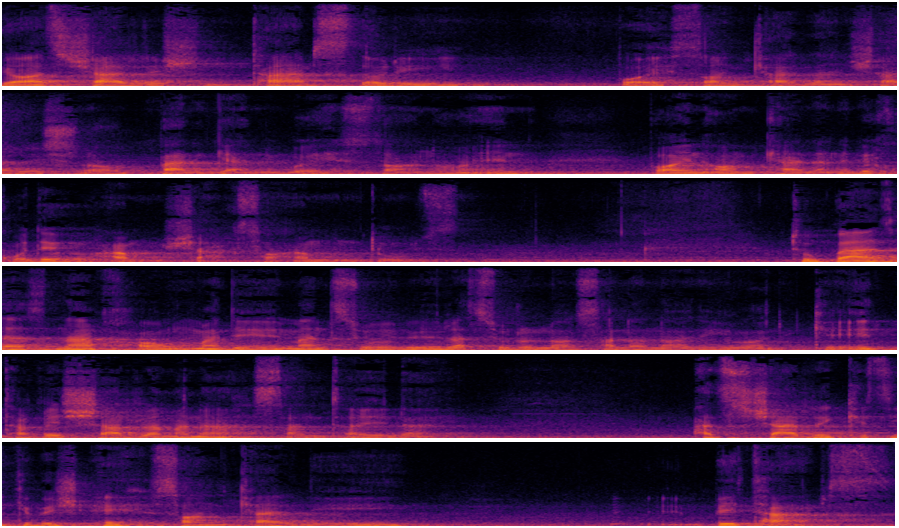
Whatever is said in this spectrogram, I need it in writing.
یا از شرش ترس داری؟ با احسان کردن شرش را برگردی با احسان ها این با انعام کردن به خود همون شخص ها همون دوست. تو بعض از نقل ها اومده. منصوب رسول الله صلی الله علیه و که اتق شر من احسنت الیه از شر کسی که بهش احسان کردی بترس.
